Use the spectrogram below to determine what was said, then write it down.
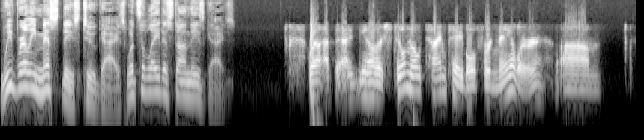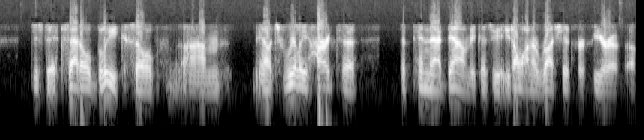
we've really missed these two guys. What's the latest on these guys? Well, I, you know, there's still no timetable for Naylor. Um, just it's that oblique, so um, you know it's really hard to to pin that down because you, you don't want to rush it for fear of, of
